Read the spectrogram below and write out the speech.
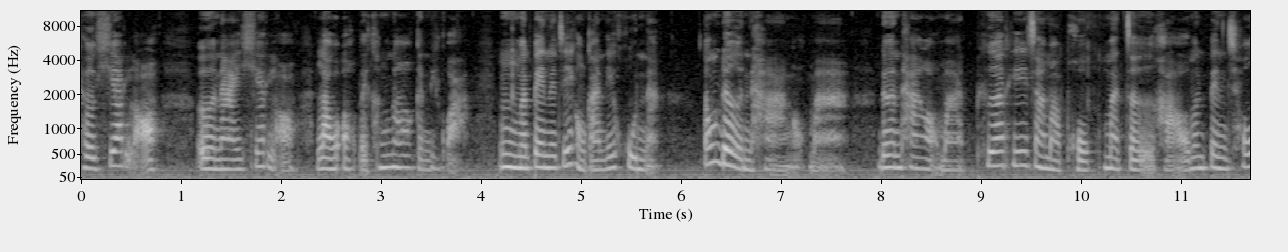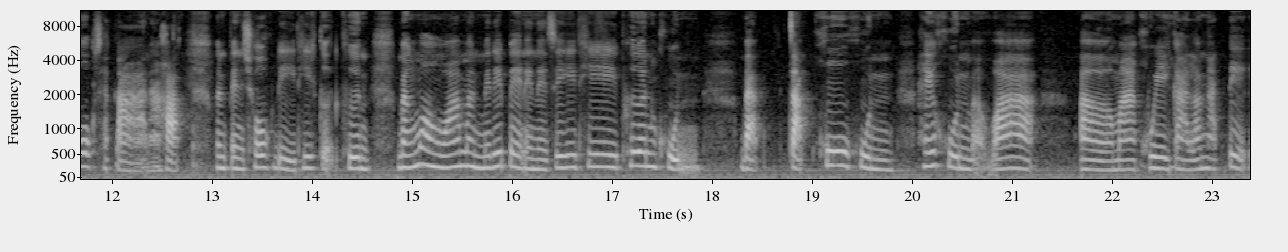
เธอเครียดเหรอเออนายเครียดเหรอ เราออกไปข้างนอกกันดีกว่าอืมมันเป็น energy ของการที่คุณน่ะต้องเดินทางออกมา เดินทางออกมาเพื่อที่จะมาพบมาเจอเขา มันเป็นโชคชะตานะคะ มันเป็นโชคดีที่เกิดขึ้น แบงค์มองว่ามันไม่ได้เป็น energy ที่เพื่อนคุณแบบจับคู่คุณ ให้คุณแบบว่าเออมาคุยกันแล้วนัดเดท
